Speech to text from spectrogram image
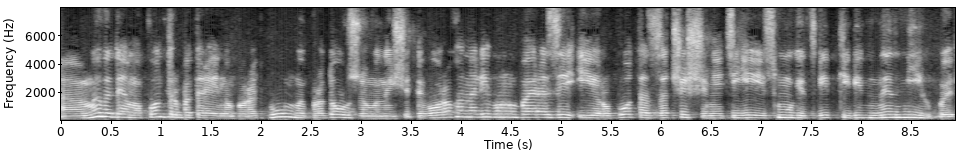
Е, Ми ведемо контрбатарейну боротьбу. Ми продовжуємо нищити ворога на лівому березі, і робота з зачищення тієї смуги, звідки він не міг би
